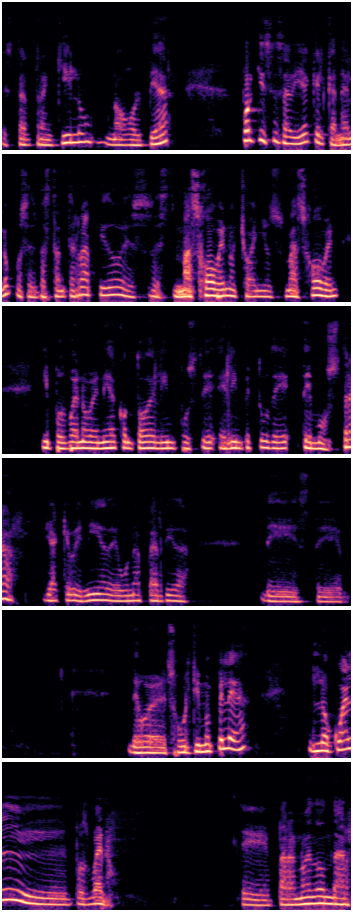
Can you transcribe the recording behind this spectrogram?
estar tranquilo, no golpear, porque se sabía que el Canelo pues es bastante rápido, es, más joven, ocho años más joven, y pues bueno, venía con todo el, impus el ímpetu de demostrar, ya que venía de una pérdida de este de su última pelea, lo cual, pues bueno, eh, para no endondar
